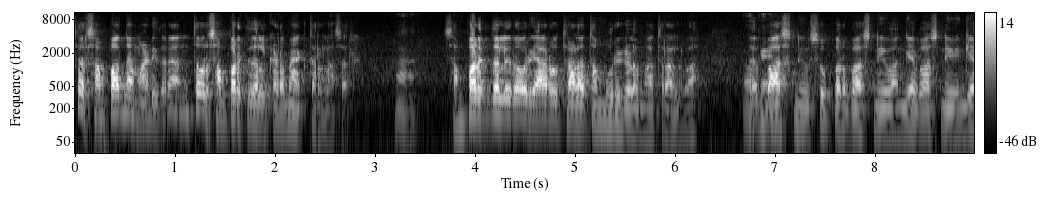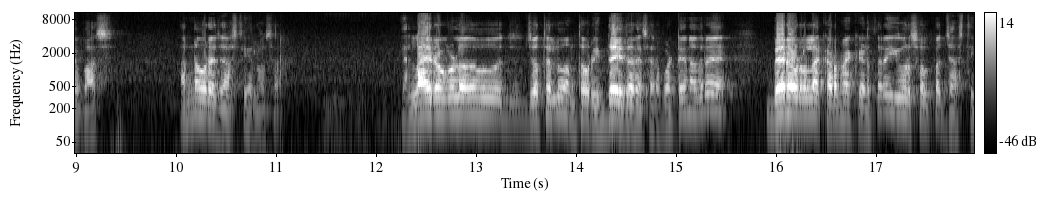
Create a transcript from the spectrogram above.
ಸರ್ ಸಂಪಾದನೆ ಮಾಡಿದರೆ ಅಂಥವ್ರು ಸಂಪರ್ಕದಲ್ಲಿ ಕಡಿಮೆ ಆಗ್ತಾರಲ್ಲ ಸರ್. ಹಾ. ಸಂಪರ್ಕದಲ್ಲಿರೋರು ಯಾರು ತಾಳ ತಂಬೂರಿಗಳು ಮಾತ್ರ ಅಲ್ವಾ? ಬಾಸ್ ನೀವು ಸೂಪರ್ ಬಾಸ್ ನೀವು ಹಂಗೆ ಬಾಸ್ ನೀವು ಹಿಂಗೆ ಬಾಸ್ ಅನ್ನೋರೇ ಜಾಸ್ತಿ ಅಲ್ವಾ ಸರ್? ಎಲ್ಲ ಹೀರೋಗಳ ಜೊತೆಲೂ ಅಂಥವ್ರು ಇದ್ದೇ ಇದ್ದಾರೆ ಸರ್. ಬಟ್ ಏನಂದರೆ ಬೇರೆಯವರೆಲ್ಲ ಕಡಿಮೆ ಕೇಳ್ತಾರೆ, ಇವರು ಸ್ವಲ್ಪ ಜಾಸ್ತಿ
